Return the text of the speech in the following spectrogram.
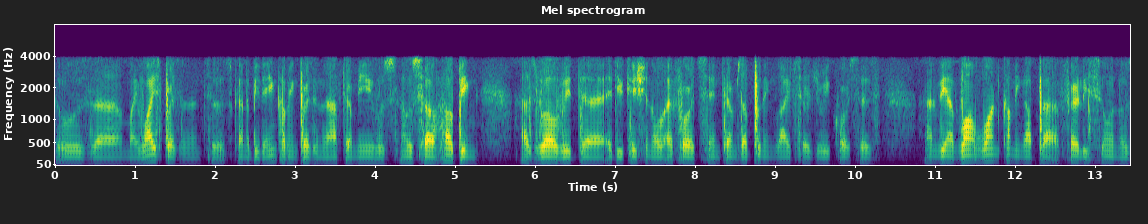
who's uh, my vice president, who's going to be the incoming president after me, who's who's helping as well with uh, educational efforts in terms of putting live surgery courses. And we have one one coming up uh, fairly soon. Who's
